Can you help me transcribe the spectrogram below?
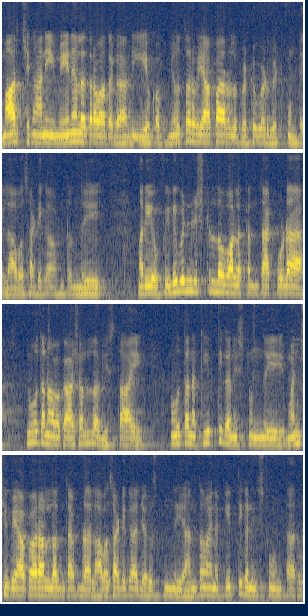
మార్చ్ కానీ మే నెల తర్వాత కానీ ఈ యొక్క నూతన వ్యాపారాలు పెట్టుబడి పెట్టుకుంటే లాభసాటిగా ఉంటుంది. మరియు ఫిలిం ఇండస్ట్రీలో వాళ్ళకంతా కూడా నూతన అవకాశాలు లభిస్తాయి. నూతన కీర్తి గణిస్తుంది మంచి వ్యాపారాల్లో అంతా కూడా లాభసాటిగా జరుగుతుంది. అందమైన కీర్తి గణిస్తూ ఉంటారు.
